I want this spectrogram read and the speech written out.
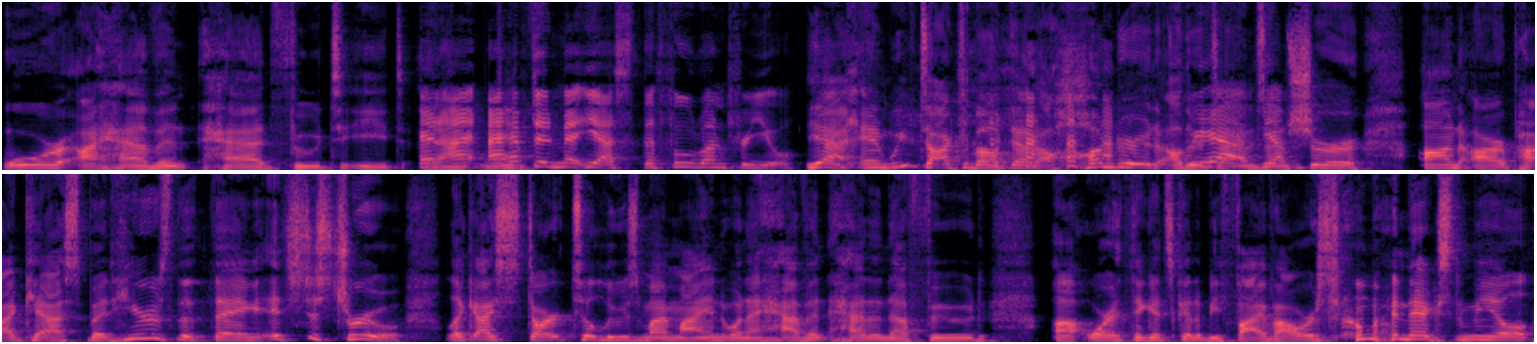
or I haven't had food to eat. And, and I, I, have to admit, yes, the food one for you. Yeah, like, and we've talked about that a hundred other have, times, yep. I'm sure, on our podcast. But here's the thing: it's just true. Like I start to lose my mind when I haven't had enough food, uh, or I think it's going to be five hours till my next meal,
